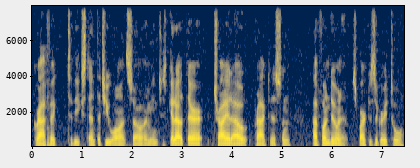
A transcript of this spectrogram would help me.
graphic to the extent that you want. So, I mean, just get out there, try it out, practice, and have fun doing it. Spark is a great tool.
